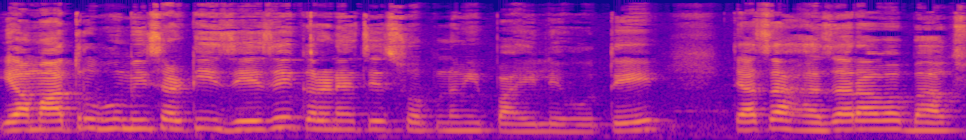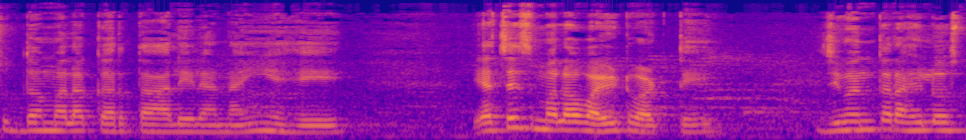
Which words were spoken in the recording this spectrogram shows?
या मातृभूमीसाठी जे जे करण्याचे स्वप्न मी पाहिले होते त्याचा हजारावा भागसुद्धा मला करता आलेला नाही आहे याचेच मला वाईट वाटते. जिवंत राहिलो असतो.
